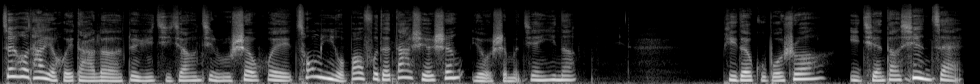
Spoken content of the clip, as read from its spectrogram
最后，他也回答了对于即将进入社会、聪明有抱负的大学生有什么建议呢？彼得·古柏说：“以前到现在，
